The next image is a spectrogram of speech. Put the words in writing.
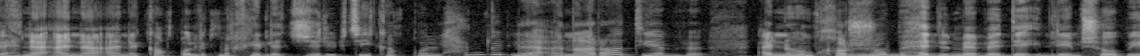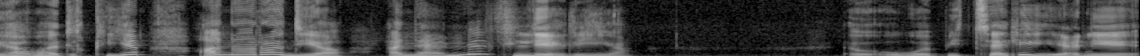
هنا أنا أنا كنقول لك من خلال تجربتي كنقول الحمد لله أنا راضية بانهم خرجوا بهذه المبادئ اللي مشاو بها وهذه القيم. أنا راضية أنا عملت اللي عليا. وبالتالي يعني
